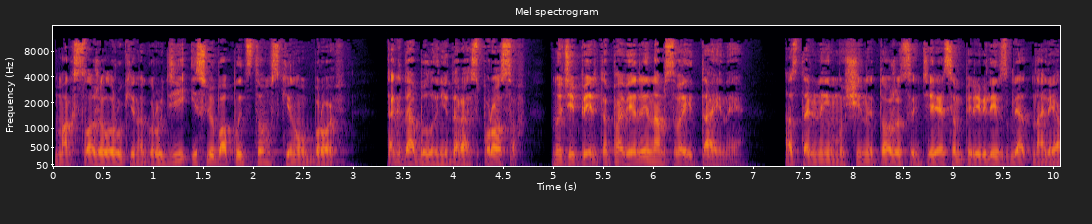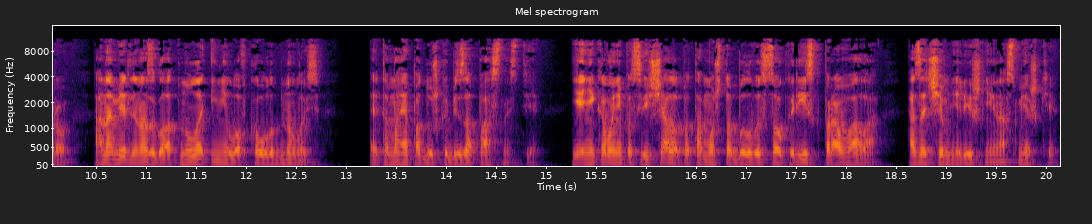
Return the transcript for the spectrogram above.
Макс сложил руки на груди и с любопытством вскинул бровь. «Тогда было не до расспросов, но теперь-то поведай нам свои тайны». Остальные мужчины тоже с интересом перевели взгляд на Леру. Она медленно сглотнула и неловко улыбнулась. «Это моя подушка безопасности. Я никого не посвящала, потому что был высок риск провала. А зачем мне лишние насмешки?»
